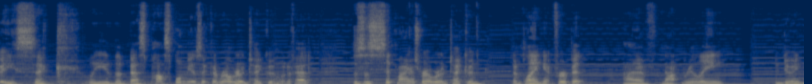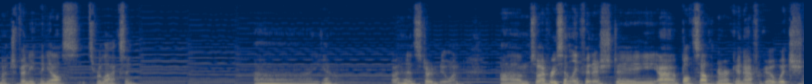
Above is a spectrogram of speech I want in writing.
basically the best possible music that Railroad Tycoon would have had. This is Sid Meier's Railroad Tycoon. Been playing it for a bit. I've not really been doing much of anything else. It's relaxing. Uh, yeah. Go ahead and start a new one. Um, so I've recently finished a uh, both South America and Africa, which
